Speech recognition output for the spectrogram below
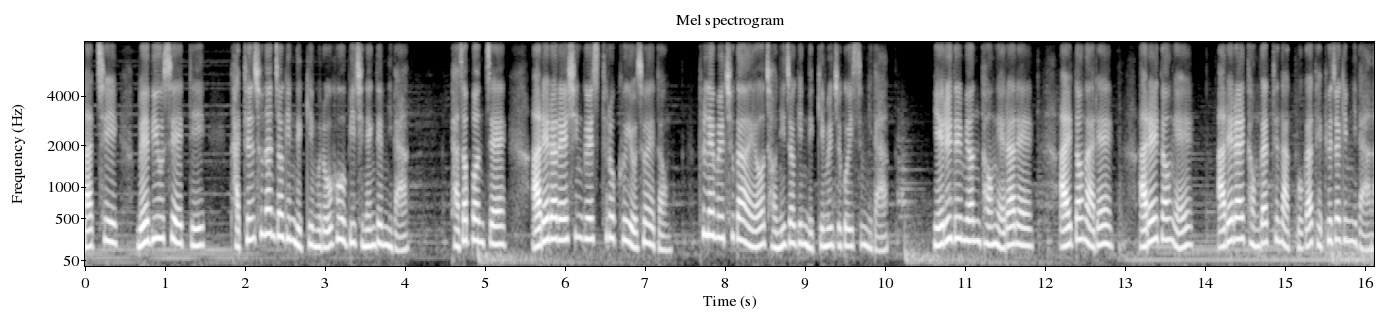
마치 웨비우스의 띠 같은 순환적인 느낌으로 호흡이 진행됩니다. 다섯 번째, 아레라렐 싱글 스트로크 요소의 덩, 플렘을 추가하여 전위적인 느낌을 주고 있습니다. 예를 들면 덩 LRL, 알덩 RL, RL덩 L, RLR 덩 같은 악보가 대표적입니다.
